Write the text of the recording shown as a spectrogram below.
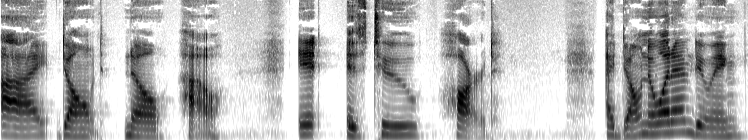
I don't know how. It is too hard. I don't know what I'm doing.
